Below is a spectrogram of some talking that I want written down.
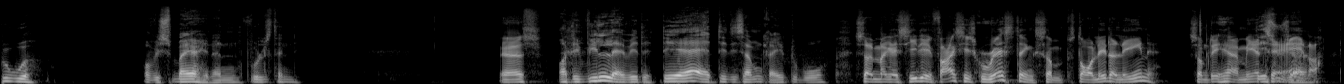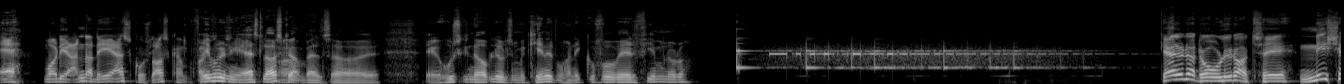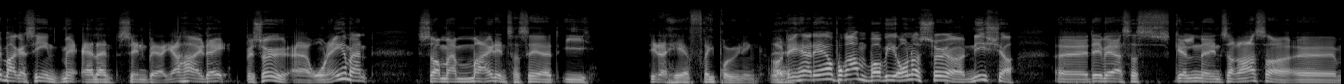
bur, hvor vi smager hinanden fuldstændig. Yes. Og det vilde af ved det, det er, at det er de samme greb, du bruger. Så man kan sige, det er faktisk wrestling, som står lidt alene, som det her mere Det teater. Ja, Hvor de andre, det er sgu slåskamp. fribrydning er slåskamp, ja. altså. øh, Jeg kan huske en oplevelse med Kenneth, hvor han ikke kunne få hver fire minutter. Kære lytter, du lytter til Niche-magasinet med Allan Sindberg. Jeg har i dag besøg af Rune Ingemann, som er meget interesseret i det, der her fribrydning. Ja. Og det her, det er jo et program, hvor vi undersøger nicher. Øh, det vil altså gældende interesser, øh,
